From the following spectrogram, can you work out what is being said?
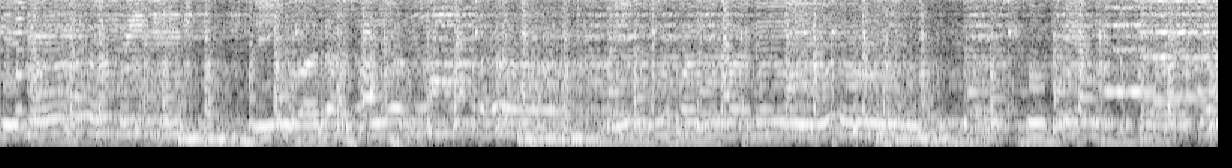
సృష్టిలోని జీవరాశి అంతా నీవు మన్మని స్తుతించగా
